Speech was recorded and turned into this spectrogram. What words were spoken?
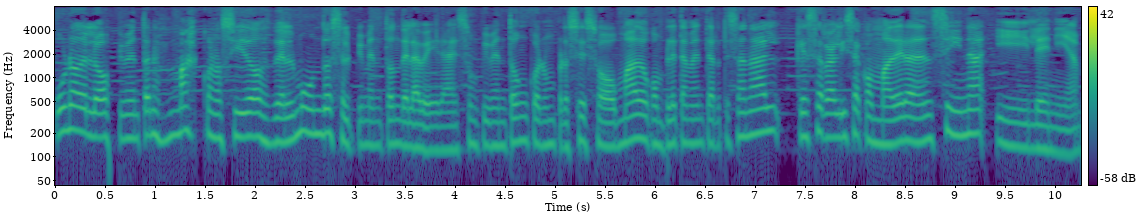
Uno de los pimentones más conocidos del mundo es el pimentón de la Vera. Es un pimentón con un proceso ahumado completamente artesanal que se realiza con madera de encina y leña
